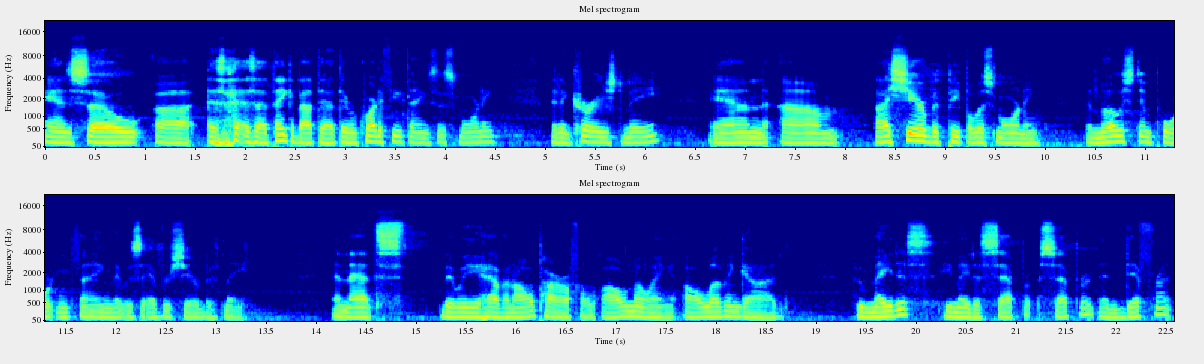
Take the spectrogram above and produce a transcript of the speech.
And so, uh, as, as I think about that, there were quite a few things this morning that encouraged me. And um, I shared with people this morning the most important thing that was ever shared with me. And that's that we have an all powerful, all knowing, all loving God who made us. He made us separate, separate and different,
